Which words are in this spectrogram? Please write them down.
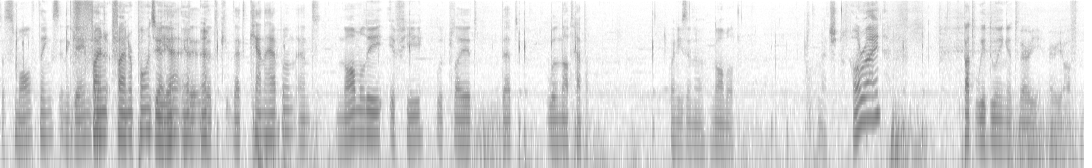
the small things in the game. finer finer points. Yeah, yeah, yeah. that, yeah. That, that can happen, and normally, if he would play it, that will not happen when he's in a normal match. All right. But we're doing it very, very often.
